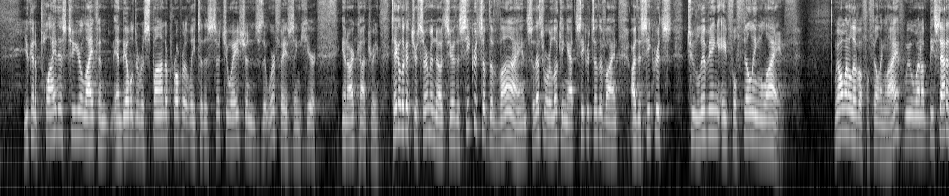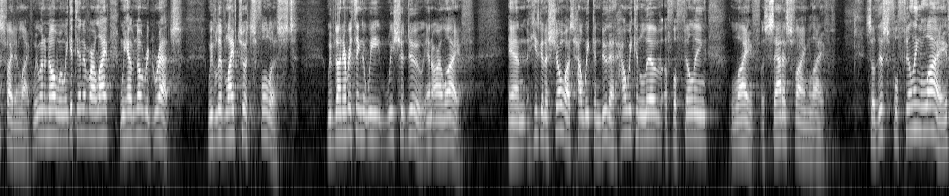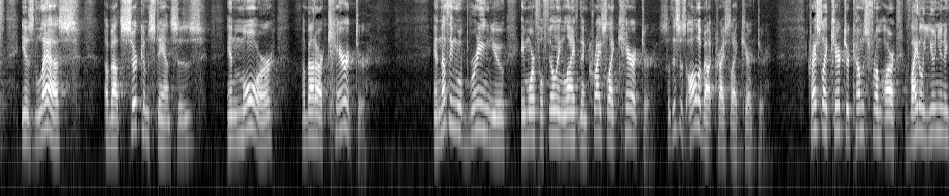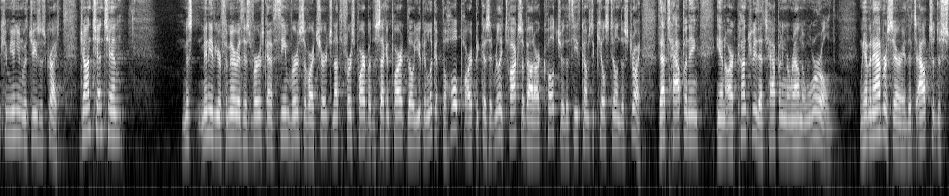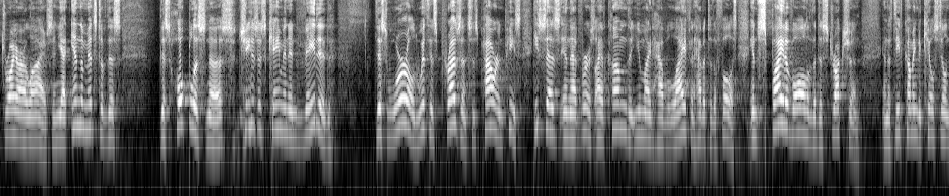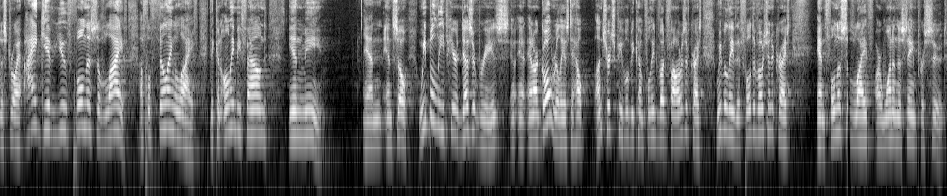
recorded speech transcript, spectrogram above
you can apply this to your life and, and be able to respond appropriately to the situations that we're facing here in our country. Take a look at your sermon notes here. The secrets of the vine, so that's what we're looking at. Secrets of the vine are the secrets to living a fulfilling life. We all want to live a fulfilling life. We want to be satisfied in life. We want to know when we get to the end of our life, we have no regrets. We've lived life to its fullest. We've done everything that we, we should do in our life. And he's going to show us how we can do that, how we can live a fulfilling life, a satisfying life. So, this fulfilling life is less about circumstances and more about our character. And nothing will bring you a more fulfilling life than Christ like character. So, this is all about Christ like character. Christ like character comes from our vital union and communion with Jesus Christ. John 10 10 Many of you are familiar with this verse, kind of theme verse of our church. Not the first part, but the second part, though you can look at the whole part because it really talks about our culture. The thief comes to kill, steal, and destroy. That's happening in our country, that's happening around the world. We have an adversary that's out to destroy our lives. And yet, in the midst of this, this hopelessness, Jesus came and invaded this world with his presence, his power, and peace. He says in that verse, I have come that you might have life and have it to the fullest. In spite of all of the destruction and the thief coming to kill, steal, and destroy, I give you fullness of life, a fulfilling life that can only be found in me. And, and so we believe here at Desert Breeze, and, and our goal really is to help unchurched people become fully devoted followers of Christ. We believe that full devotion to Christ and fullness of life are one and the same pursuit.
